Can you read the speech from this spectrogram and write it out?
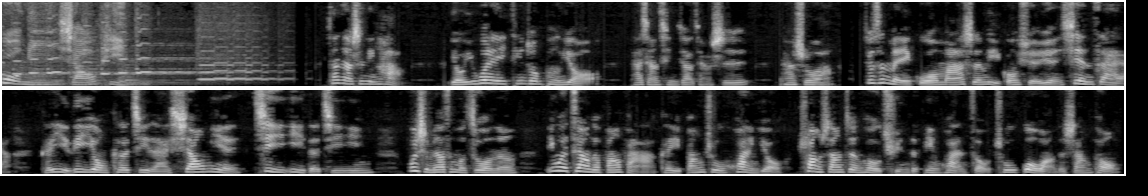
破迷小品，张讲师您好，有一位听众朋友，他想请教讲师，他说啊，就是美国麻省理工学院现在啊，可以利用科技来消灭记忆的基因，为什么要这么做呢？因为这样的方法可以帮助患有创伤症候群的病患走出过往的伤痛。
